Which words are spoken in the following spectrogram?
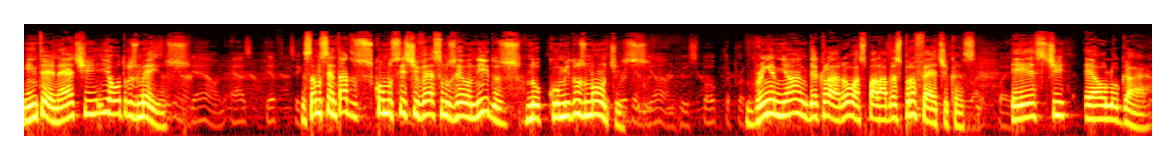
internet e outros meios. Estamos sentados como se estivéssemos reunidos no cume dos montes. Brigham Young declarou as palavras proféticas: Este é o lugar.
